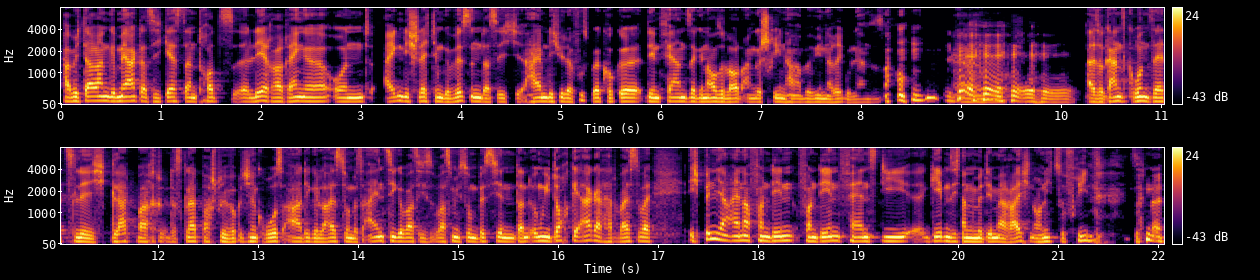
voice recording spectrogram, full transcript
habe ich daran gemerkt, dass ich gestern trotz äh, leerer Ränge und eigentlich schlechtem Gewissen, dass ich heimlich wieder Fußball gucke, den Fernseher genauso laut angeschrien habe wie in der regulären Saison. ähm, also ganz grundsätzlich Gladbach, das Gladbach-Spiel wirklich eine großartige Leistung. Das Einzige, was ich, was mich so ein bisschen dann irgendwie doch geärgert hat, weißt du, weil ich bin ja einer von den, von den Fans, die geben sich dann mit dem Erreichen auch nicht zufrieden, sondern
